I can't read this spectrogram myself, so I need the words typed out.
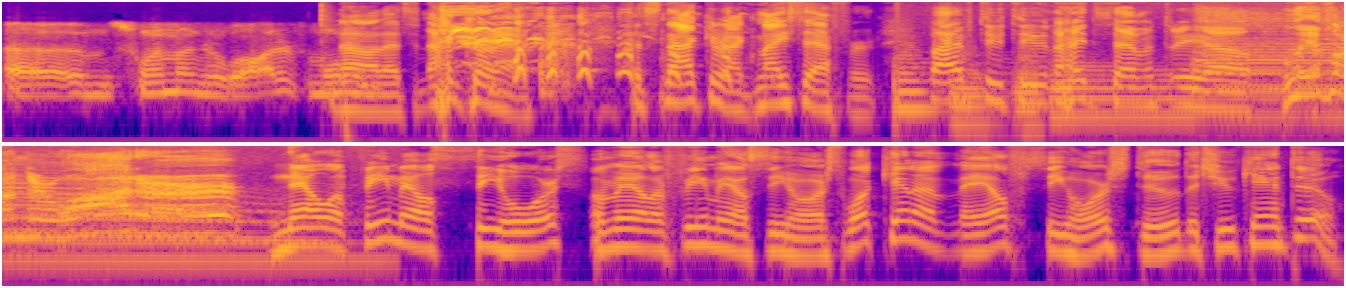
Um, swim underwater for more No, that's not correct. that's not correct. Nice effort. 522-9730. Live underwater! Nail a female seahorse. A male or female seahorse. What can a male seahorse do that you can't do?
